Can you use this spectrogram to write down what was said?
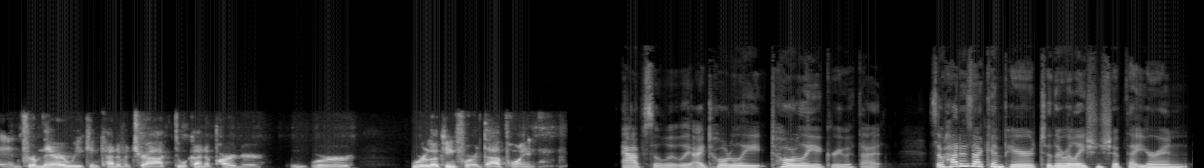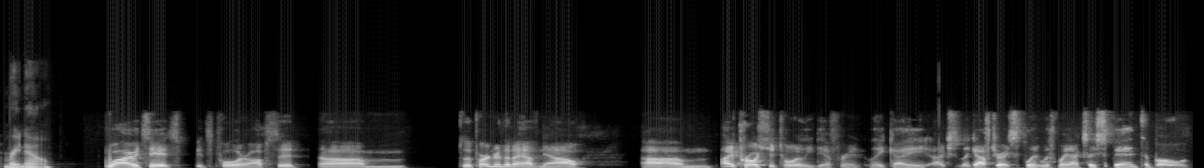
and from there we can kind of attract what kind of partner we're we're looking for at that point. Absolutely, I totally totally agree with that. So, how does that compare to the relationship that you're in right now? Well, I would say it's it's polar opposite. Um, so the partner that I have now, um, I approached it totally different. Like I actually, like after I split with my ex, I spent about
